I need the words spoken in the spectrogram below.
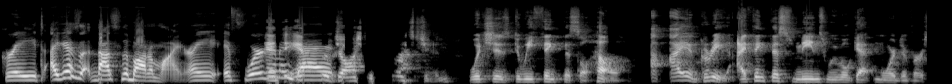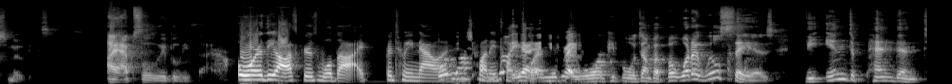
great. I guess that's the bottom line, right? If we're gonna to answer get Josh's question, which is, do we think this will help? I, I agree. I think this means we will get more diverse movies. I absolutely believe that. or the Oscars will die between now and Or- twenty twenty Yeah, four. and you're right. Or people will dump it. But what I will say is the independent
